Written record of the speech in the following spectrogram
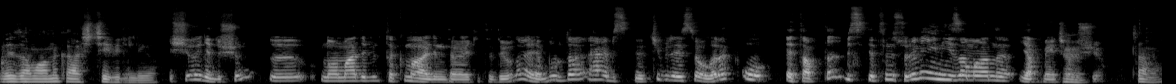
ve zamana karşı çevriliyor. Şöyle düşün. e, Normalde bir takım halinde hareket ediyorlar ya. Burada her bisikletçi bireysel olarak o etapta bisikletini sürüyor ve en iyi zamanı yapmaya çalışıyor. Tamam.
